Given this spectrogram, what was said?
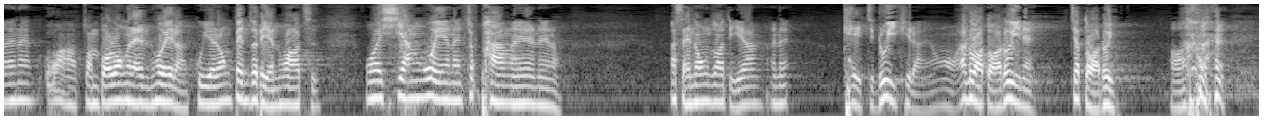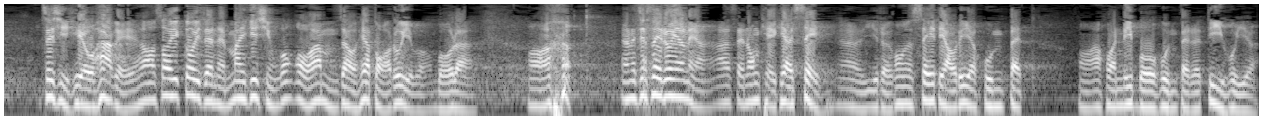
安尼，哇，全部拢莲花啦，规个拢变做莲花池。我香味安尼足香的安尼咯。啊，神龙怎伫啊？安尼摕一蕊起来哦，啊，偌大蕊呢？遮大蕊哦，这是后黑的吼，所以各位真系莫去想讲哦，啊，毋知有遐大蕊无？无啦，哦，安尼遮细蕊啊，啊，神龙摕起来洗，啊，伊就讲洗掉你的分别，哦，啊，还你无分别的智慧啊，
